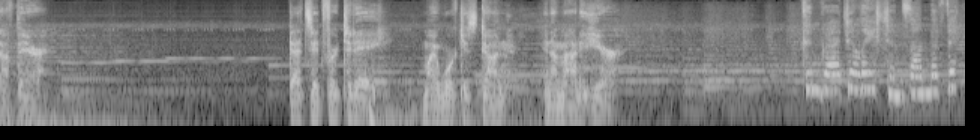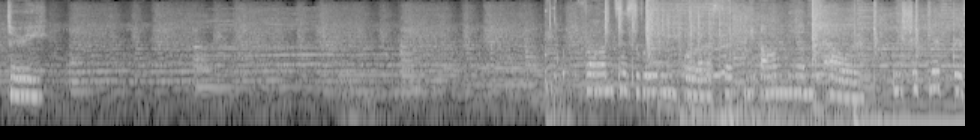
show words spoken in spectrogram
Out there. That's it for today. My work is done, and I'm out of here. Congratulations on the victory. Franz is waiting for us at the Omnium Tower. We should get this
